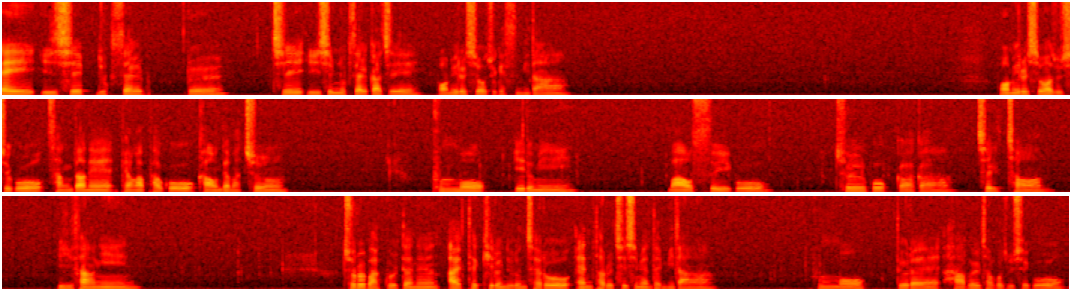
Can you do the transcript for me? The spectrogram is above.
A26셀을 G26셀까지 범위를 씌워주겠습니다. 범위를 씌워주시고 상단에 병합하고 가운데 맞춤 품목 이름이 마우스이고 출고가가 7,000 이상인 줄을 바꿀 때는 Alt 키를 누른 채로 엔터를 치시면 됩니다. 품목들의 합을 적어주시고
